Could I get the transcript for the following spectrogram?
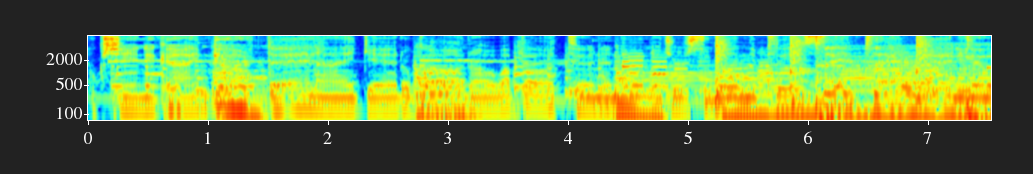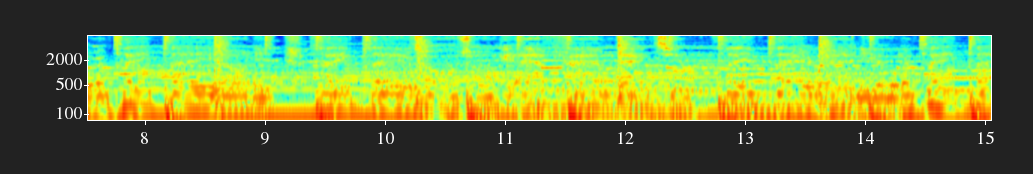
혹시 내가 힘겨울 때 나에게로 걸어와 버튼을 눌러줄 수 있니 please play play radio and play play on it play play 조종의 FM 댕진 play play radio and play play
